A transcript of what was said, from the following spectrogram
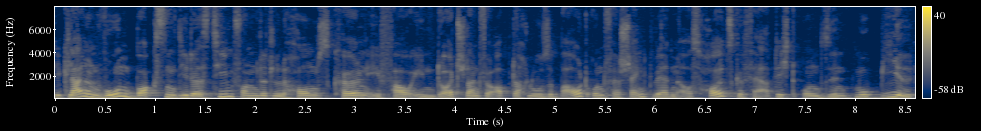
Die kleinen Wohnboxen, die das Team von Little Homes Köln e.V. in Deutschland für Obdachlose baut und verschenkt, werden aus Holz gefertigt und sind mobil.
